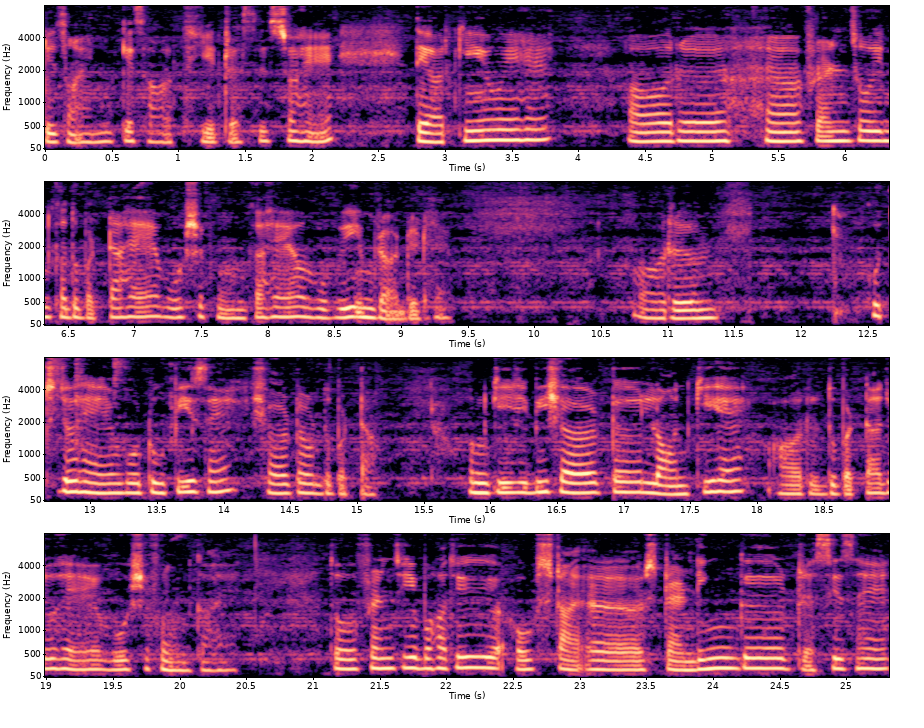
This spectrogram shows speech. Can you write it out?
डिज़ाइन के साथ ये ड्रेसेस जो हैं, तैयार किए हुए हैं। और फ्रेंड्स जो इनका दुपट्टा है, वो शेफोन का है और वो भी एम्ब्रॉयड है। और कुछ जो है वो टू पीस हैं शर्ट और दुपट्टा। उनकी भी शर्ट लॉन की है और दुपट्टा जो है वो शिफोन का है। तो फ्रेंड्स ये बहुत ही आउट स्टैंडिंग ड्रेसेस हैं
